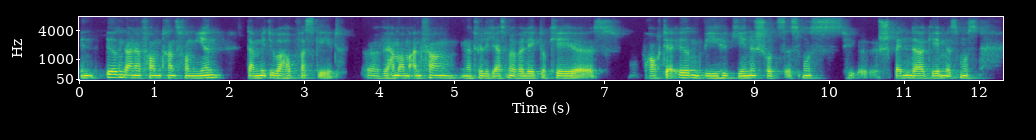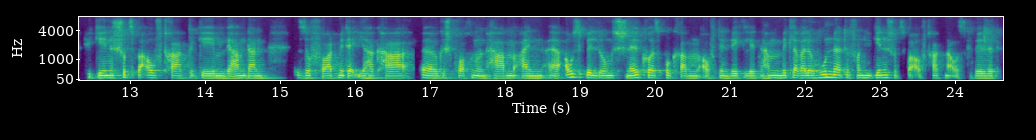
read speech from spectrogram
in irgendeiner Form transformieren, damit überhaupt was geht. Äh, wir haben am Anfang natürlich erstmal überlegt, okay, es braucht ja irgendwie Hygieneschutz, es muss Spender geben, es muss Hygieneschutzbeauftragte geben. Wir haben dann sofort mit der IHK äh, gesprochen und haben ein äh, Ausbildungsschnellkursprogramm auf den Weg gelegt, haben mittlerweile hunderte von Hygieneschutzbeauftragten ausgebildet.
